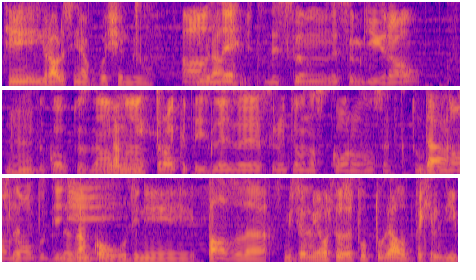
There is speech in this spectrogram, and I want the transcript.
Ти играл ли си някога Shenmue? А, Играл не, не съм, не съм ги играл. Мгм. Доколкото знам, Ами- тройката излезе сравнително наскоро, след като Да, много, след много години. не знам колко години пауза, да. В смисъл Да. ми още зато от тогава, от 2001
